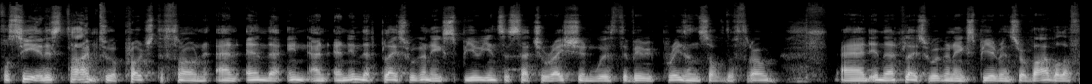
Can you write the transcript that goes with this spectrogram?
for see, it is time to approach the throne, and in and, and in that place, we're going to experience a saturation with the very presence of the throne. And in that place, we're going to experience revival of,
